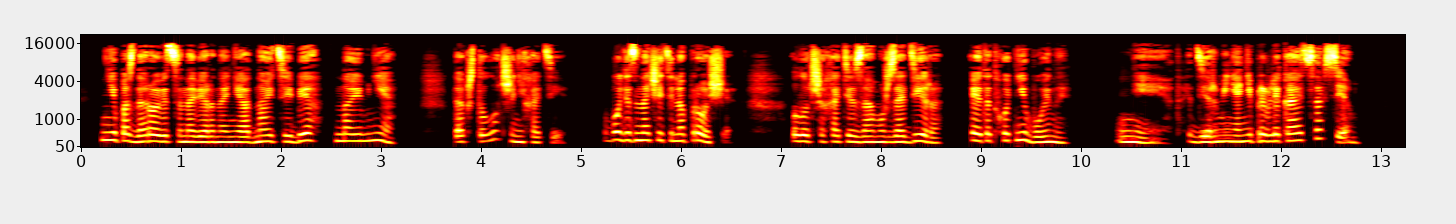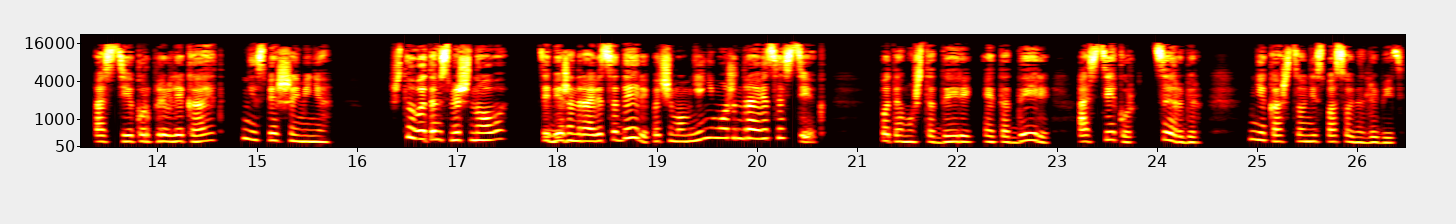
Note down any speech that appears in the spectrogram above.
— «не поздоровится, наверное, ни одной тебе, но и мне. Так что лучше не хоти. Будет значительно проще. Лучше хоти замуж за Дира, этот хоть не буйный». «Нет, Дир меня не привлекает совсем. А Стикур привлекает? Не спеши меня. Что в этом смешного? Тебе же нравится Дерри, почему мне не может нравиться Стик? Потому что Дерри — это Дерри, а Стикур — Цербер. Мне кажется, он не способен любить.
